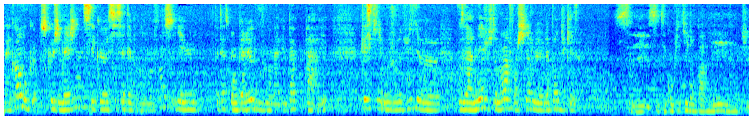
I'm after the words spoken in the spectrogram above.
D'accord, donc ce que j'imagine, c'est que si c'était pendant l'enfance, il y a eu peut-être une période où vous n'en avez pas parlé. Qu'est-ce qui aujourd'hui euh, vous a amené justement à franchir la porte du CASA? C'était compliqué d'en parler et j'ai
